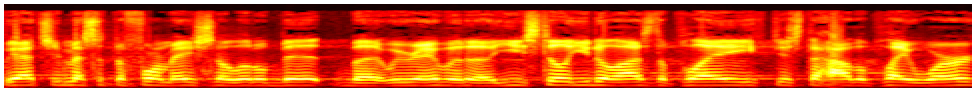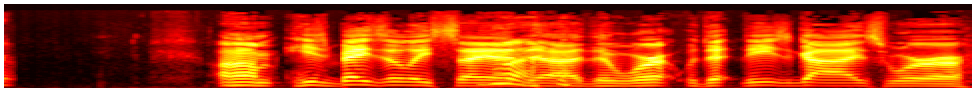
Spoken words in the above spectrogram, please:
we actually messed up the formation a little bit, but we were able to you still utilize the play just to how the play worked. Um, he's basically saying uh, there were th- these guys were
